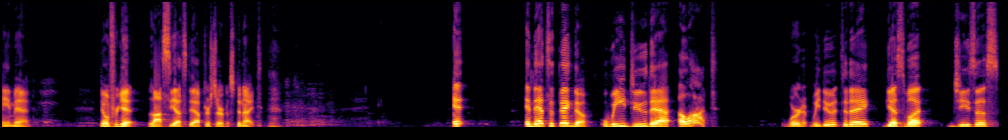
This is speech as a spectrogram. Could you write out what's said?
Amen. Don't forget La Siesta after service tonight. and, and that's the thing, though. We do that a lot. We're, we do it today. Guess what? Jesus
